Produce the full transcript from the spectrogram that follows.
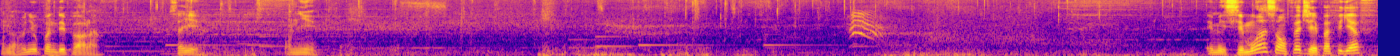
On est revenu au point de départ là. Ça y est, on y est. Eh mais c'est moi ça en fait, j'avais pas fait gaffe.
